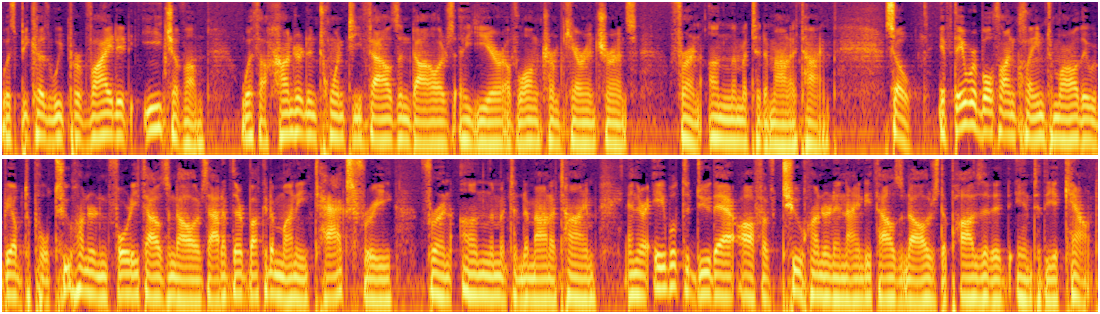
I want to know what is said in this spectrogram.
was because we provided each of them with $120,000 a year of long term care insurance for an unlimited amount of time. So if they were both on claim tomorrow, they would be able to pull $240,000 out of their bucket of money tax free for an unlimited amount of time. And they're able to do that off of $290,000 deposited into the account.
